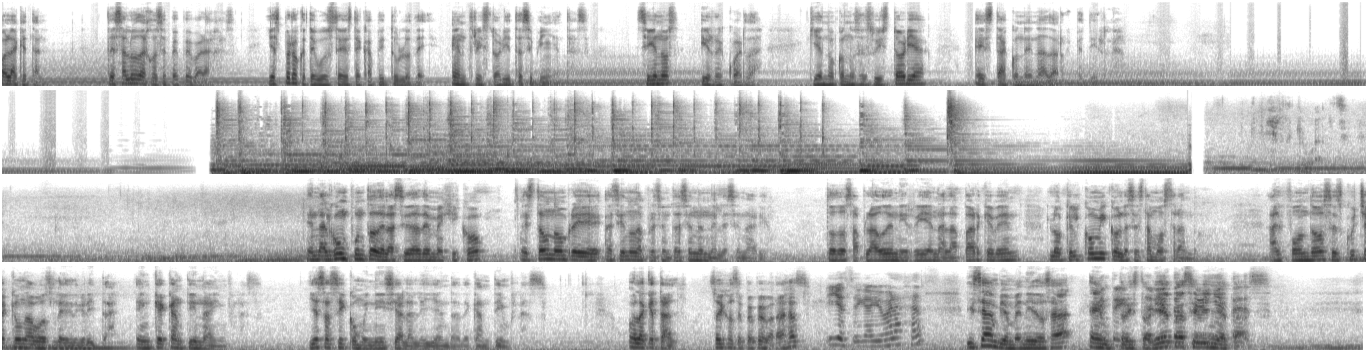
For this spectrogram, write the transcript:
Hola, ¿qué tal? Te saluda José Pepe Barajas y espero que te guste este capítulo de Entre historietas y viñetas. Síguenos y recuerda, quien no conoce su historia está condenado a repetirla. Algún punto de la Ciudad de México está un hombre haciendo una presentación en el escenario. Todos aplauden y ríen a la par que ven lo que el cómico les está mostrando. Al fondo se escucha que una voz le grita, ¿en qué cantina inflas? Y es así como inicia la leyenda de Cantinflas. Hola, ¿qué tal? Soy José Pepe Barajas. Y yo soy Gaby Barajas. Y sean bienvenidos a Entre, historietas, y viñetas.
